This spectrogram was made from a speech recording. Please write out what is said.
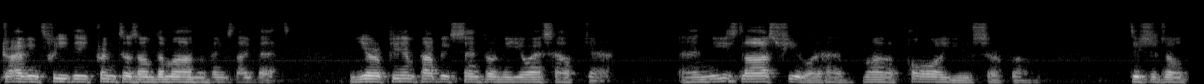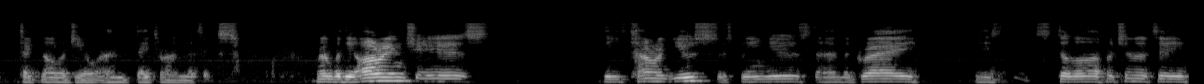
driving 3D printers on demand and things like that. The European Public Sector and the US healthcare. And these last few have rather poor use of um, digital technology and data analytics. Remember, the orange is the current use is being used, and the gray is still an opportunity.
